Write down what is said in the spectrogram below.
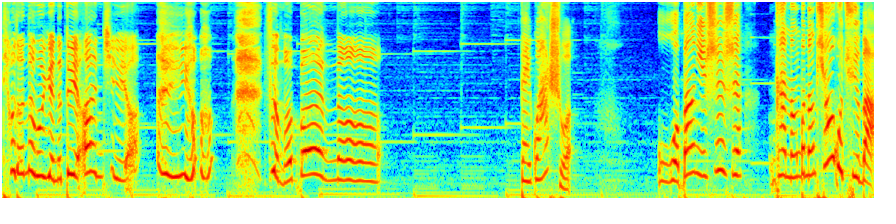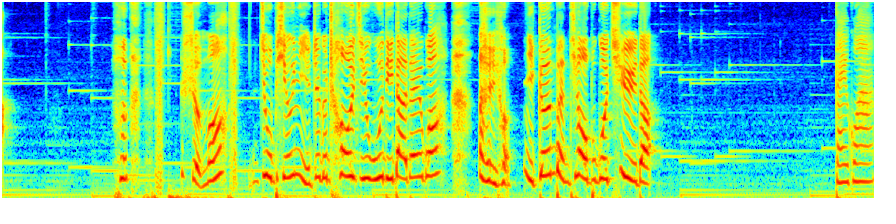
跳到那么远的对岸去呀。哎呦，怎么办呢？”呆瓜说：“我帮你试试，看能不能跳过去吧。”“哼，什么？就凭你这个超级无敌大呆瓜？哎呀，你根本跳不过去的！”呆瓜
